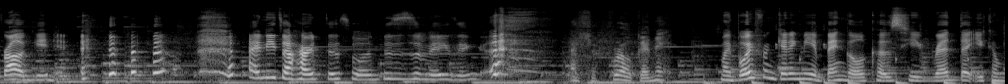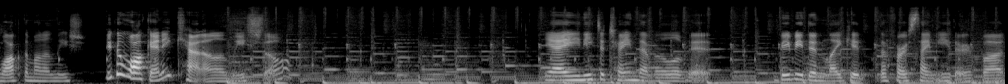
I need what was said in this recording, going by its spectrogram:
frog in it. I need to heart this one. This is amazing. That's a frog, isn't it? My boyfriend getting me a Bengal because he read that you can walk them on a leash. You can walk any cat on a leash though. Yeah, you need to train them a little bit. Bibi didn't like it the first time either, but...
